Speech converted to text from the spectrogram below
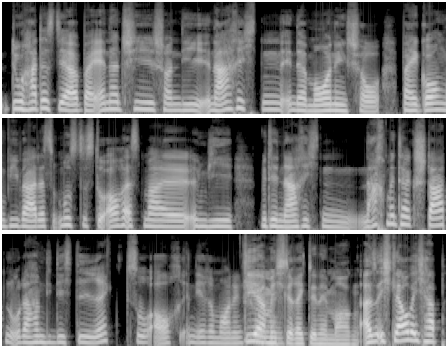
Du hattest ja bei Energy schon die Nachrichten in der Morning Show. Bei Gong, wie war das? Musstest du auch erstmal irgendwie mit den Nachrichten nachmittags starten oder haben die dich direkt so auch in ihre Morning Show? Die haben mich direkt in den Morgen. Also ich glaube, ich habe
